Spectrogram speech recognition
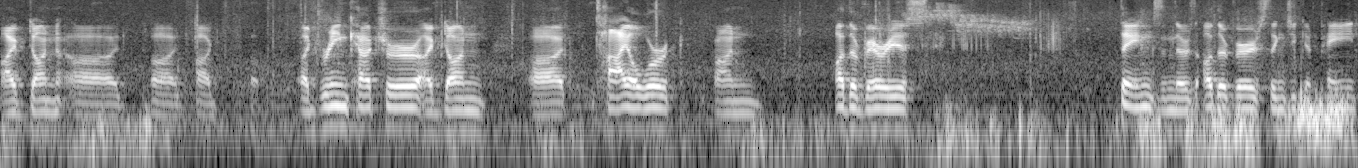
I've done uh, uh, uh, a dream catcher. I've done uh, tile work on other various things, and there's other various things you can paint.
